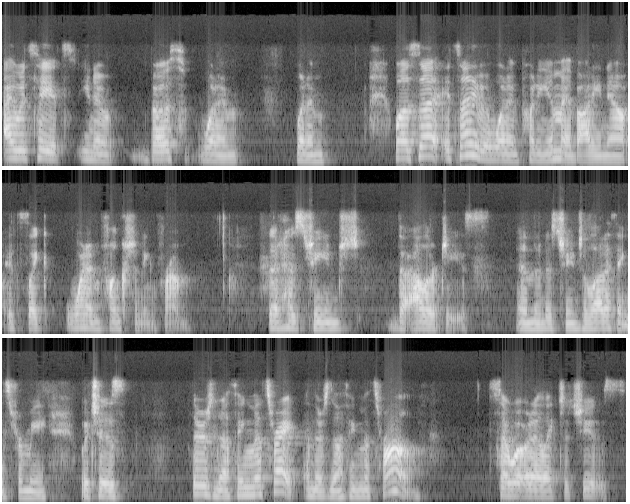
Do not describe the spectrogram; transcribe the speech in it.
i would say it's you know both what i'm what i'm well it's not it's not even what i'm putting in my body now. It's like what i'm functioning from that has changed the allergies and that has changed a lot of things for me which is there's nothing that's right and there's nothing that's wrong. So what would i like to choose?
